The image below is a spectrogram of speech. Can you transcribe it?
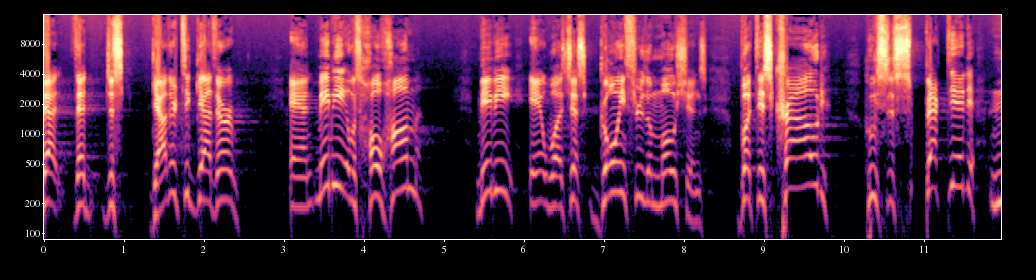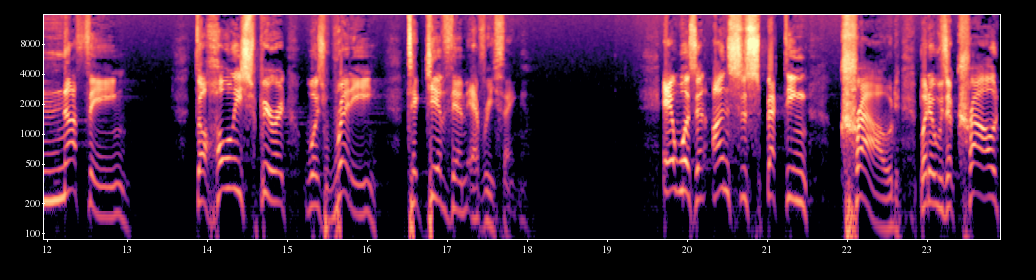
that, that just gathered together, and maybe it was ho hum, maybe it was just going through the motions, but this crowd who suspected nothing, the Holy Spirit was ready to give them everything. It was an unsuspecting crowd, but it was a crowd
